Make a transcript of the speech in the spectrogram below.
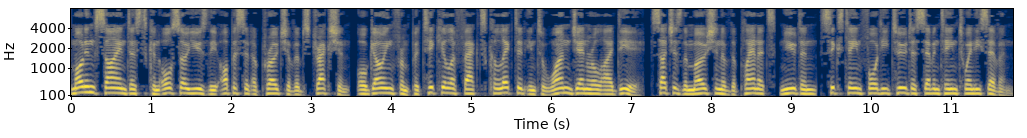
Modern scientists can also use the opposite approach of abstraction, or going from particular facts collected into one general idea, such as the motion of the planets Newton 1642 -1727.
